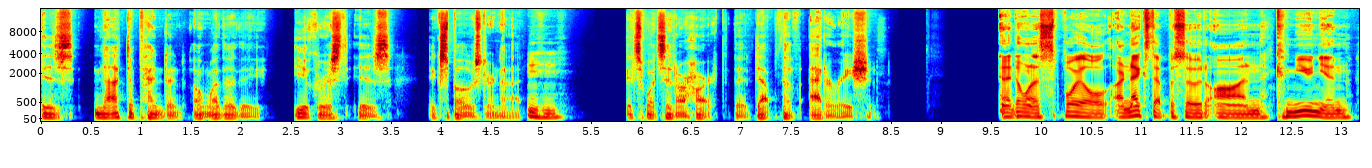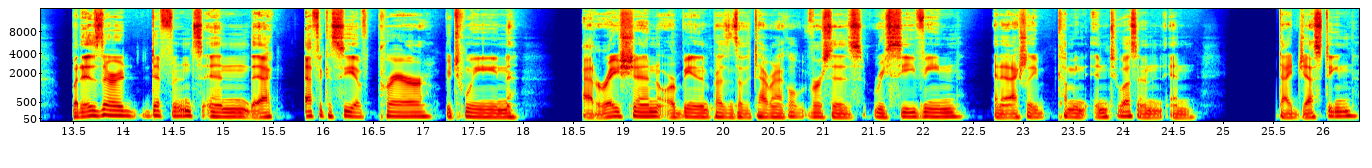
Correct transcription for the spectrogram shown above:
is not dependent on whether the Eucharist is exposed or not. Mm-hmm. It's what's in our heart, the depth of adoration. and I don't want to spoil our next episode on communion, but is there a difference in the efficacy of prayer between adoration or being in the presence of the tabernacle versus receiving and it actually coming into us and, and digesting?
